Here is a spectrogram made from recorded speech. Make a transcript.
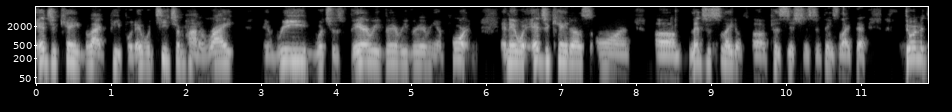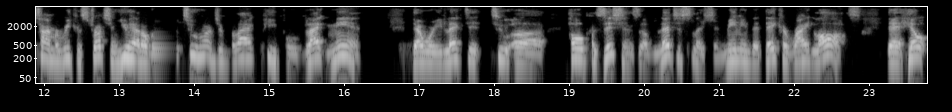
educate black people. They would teach them how to write and read, which was very, very, very important. And they would educate us on um, legislative uh, positions and things like that. During the time of Reconstruction, you had over 200 black people, black men, that were elected to uh, hold positions of legislation, meaning that they could write laws that help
